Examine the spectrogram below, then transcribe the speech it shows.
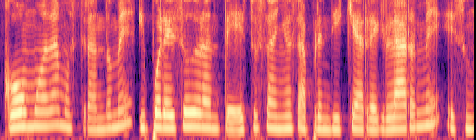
cómoda mostrándome y por eso durante estos años aprendí que arreglarme es un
